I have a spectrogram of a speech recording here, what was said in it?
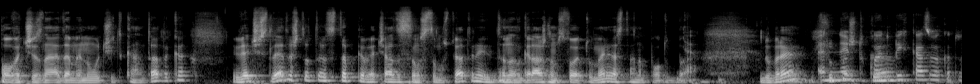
повече знае да ме научи и така нататък. И вече следващата стъпка, вече аз да съм самостоятелен и да надграждам своето умение, да стана по-добър. Да. Добре, е, супер, Нещо, тук... което бих казала като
